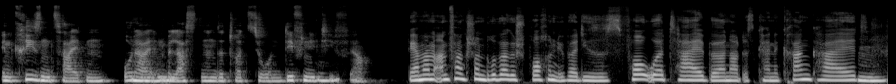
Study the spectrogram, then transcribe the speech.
in Krisenzeiten oder mhm. in belastenden Situationen. Definitiv, mhm. ja. Wir haben am Anfang schon drüber gesprochen, über dieses Vorurteil, Burnout ist keine Krankheit. Mhm.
